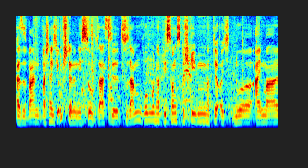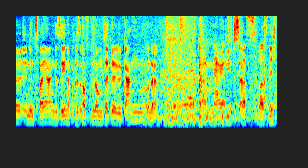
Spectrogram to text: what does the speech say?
also waren wahrscheinlich die Umstände nicht so. Saßt ihr zusammen rum und habt die Songs geschrieben? Habt ihr euch nur einmal in den zwei Jahren gesehen, habt alles aufgenommen seid wieder gegangen? Oder ähm, Ja, wie lief das ab? Das war es nicht.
